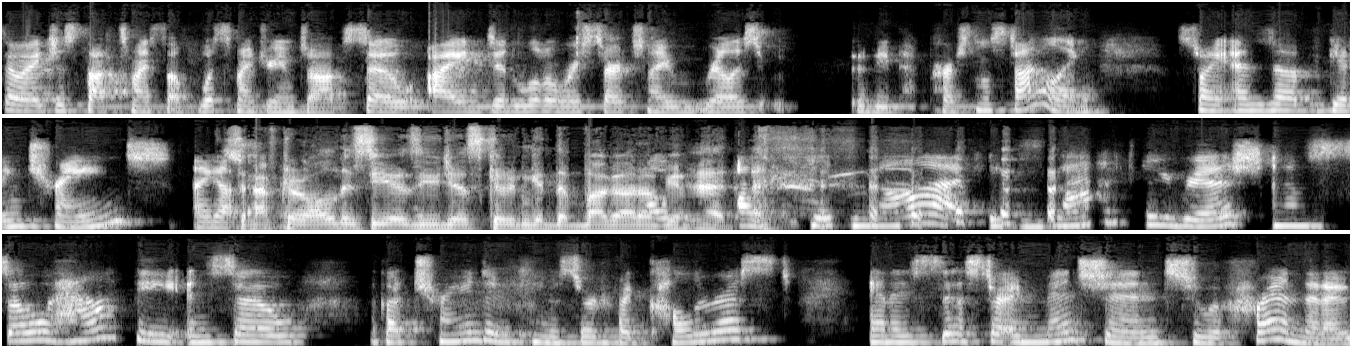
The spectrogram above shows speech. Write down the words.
So I just thought to myself, what's my dream job? So I did a little research and I realized it would be personal styling. So I ended up getting trained. I got so after all these years, you just couldn't get the bug out of your oh, head. I could not exactly, Rish, and I'm so happy. And so I got trained. and became a certified colorist. And I sister, I mentioned to a friend that I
